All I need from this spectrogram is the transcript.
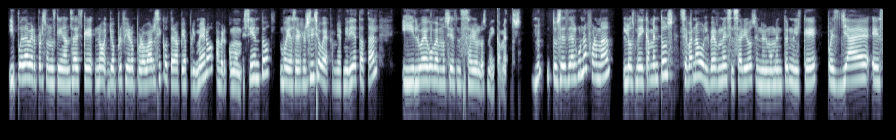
Y puede haber personas que digan, sabes que no, yo prefiero probar psicoterapia primero, a ver cómo me siento, voy a hacer ejercicio, voy a cambiar mi dieta, tal, y luego vemos si es necesario los medicamentos. Entonces, de alguna forma, los medicamentos se van a volver necesarios en el momento en el que pues ya es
